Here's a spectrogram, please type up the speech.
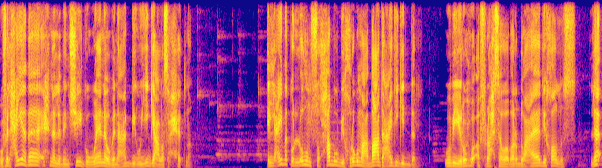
وفي الحقيقة بقى إحنا اللي بنشيل جوانا وبنعبي ويجي على صحتنا. اللعيبة كلهم صحابه بيخرجوا مع بعض عادي جدا وبيروحوا أفراح سوا برضه عادي خالص. لأ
